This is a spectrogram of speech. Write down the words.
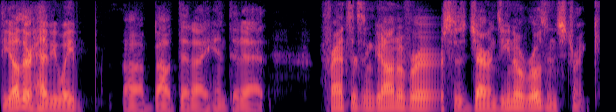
the other heavyweight uh, bout that I hinted at Francis Ngannou versus Jairzinho Rozenstruik.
